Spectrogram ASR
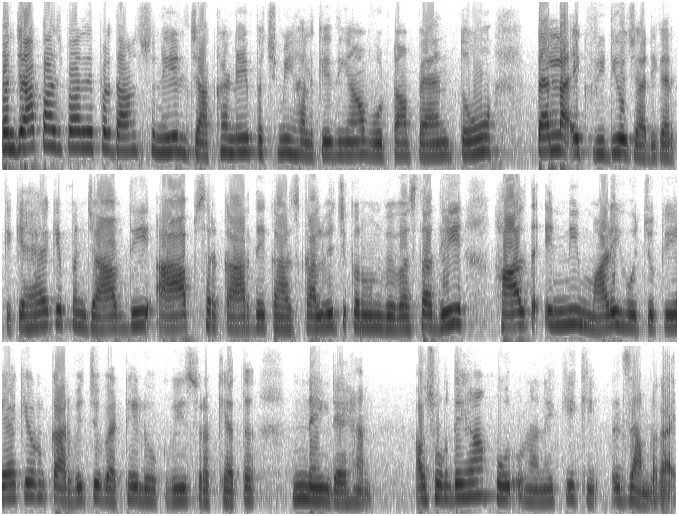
ਪੰਜਾਬ ਭਾਜਪਾ ਦੇ ਪ੍ਰਧਾਨ ਸੁਨੀਲ ਜਾਖੜ ਨੇ ਪੱਛਮੀ ਹਲਕੇ ਦੀਆਂ ਵੋਟਾਂ ਪੈਣ ਤੋਂ ਪਹਿਲਾਂ ਇੱਕ ਵੀਡੀਓ ਜਾਰੀ ਕਰਕੇ ਕਿਹਾ ਹੈ ਕਿ ਪੰਜਾਬ ਦੀ ਆਪ ਸਰਕਾਰ ਦੇ ਕਾਰਜਕਾਲ ਵਿੱਚ ਕਾਨੂੰਨ ਵਿਵਸਥਾ ਦੀ ਹਾਲਤ ਇੰਨੀ ਮਾੜੀ ਹੋ ਚੁੱਕੀ ਹੈ ਕਿ ਹੁਣ ਘਰ ਵਿੱਚ ਬੈਠੇ ਲੋਕ ਵੀ ਸੁਰੱਖਿਅਤ ਨਹੀਂ ਰਹੇ ਹਨ। ਆਓ ਸੁਣਦੇ ਹਾਂ, ਹੋਰ ਉਹਨਾਂ ਨੇ ਕੀ ਕੀ ਇਲਜ਼ਾਮ ਲਗਾਏ।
